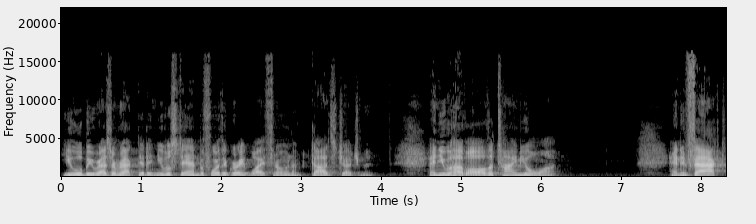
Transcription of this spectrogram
You will be resurrected and you will stand before the great white throne of God's judgment. And you will have all the time you'll want. And in fact,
